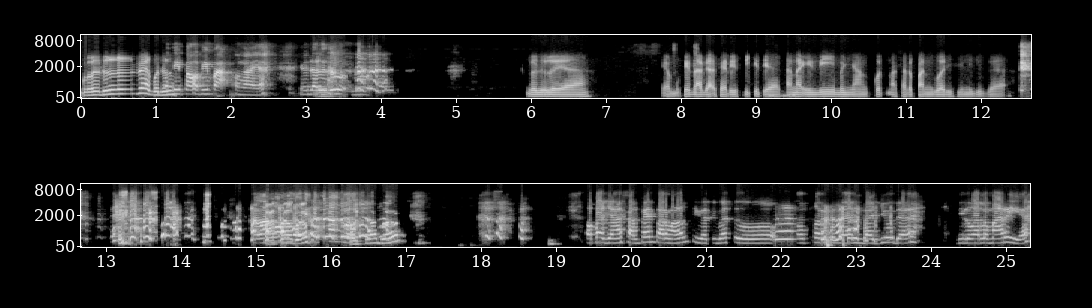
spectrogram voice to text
Gue dulu dah, gue dulu. Oh, Bimpa, oh, Bimpa. Oh, enggak ya. Ya udah lu dulu. Gue dulu ya. Ya mungkin agak serius dikit ya, karena ini menyangkut masa depan gue di sini juga. Fatal, bro. bro. Opa jangan sampai ntar malam tiba-tiba tuh koper dan baju udah di luar lemari ya.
